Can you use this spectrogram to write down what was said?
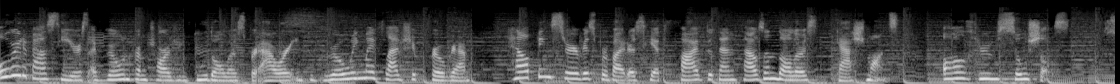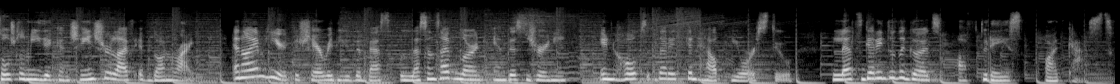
Over the past years, I've grown from charging $2 per hour into growing my flagship program, helping service providers hit 5 to $10,000 cash months, all through socials. Social media can change your life if done right. And I am here to share with you the best lessons I've learned in this journey in hopes that it can help yours too. Let's get into the goods of today's podcast.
